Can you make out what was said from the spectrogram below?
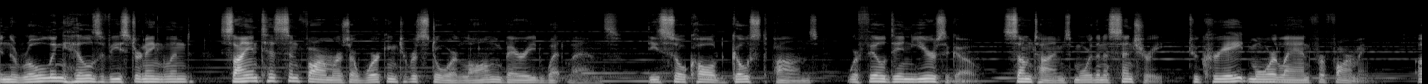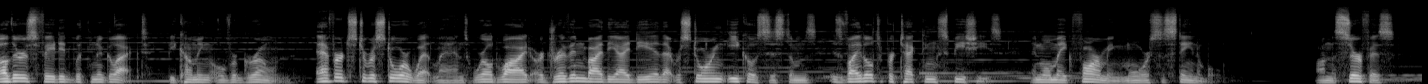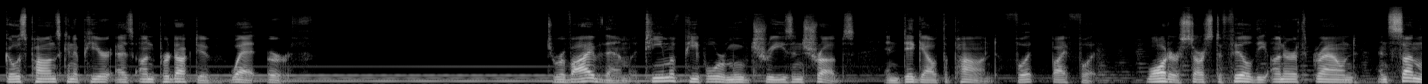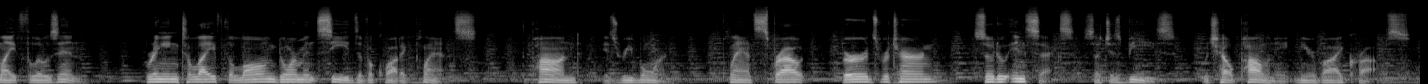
In the rolling hills of eastern England, scientists and farmers are working to restore long buried wetlands. These so called ghost ponds were filled in years ago, sometimes more than a century, to create more land for farming. Others faded with neglect, becoming overgrown. Efforts to restore wetlands worldwide are driven by the idea that restoring ecosystems is vital to protecting species and will make farming more sustainable. On the surface, ghost ponds can appear as unproductive, wet earth. To revive them, a team of people remove trees and shrubs and dig out the pond, foot by foot. Water starts to fill the unearthed ground and sunlight flows in, bringing to life the long dormant seeds of aquatic plants. The pond is reborn. Plants sprout, birds return, so do insects such as bees, which help pollinate nearby crops.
